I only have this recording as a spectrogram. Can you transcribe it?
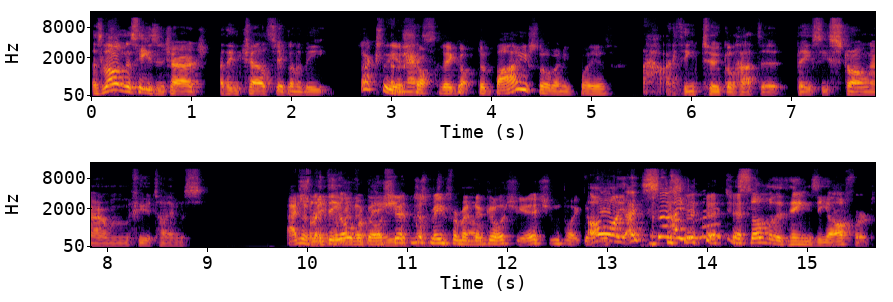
as long as he's in charge, I think Chelsea are going to be. It's actually A a, shock they got to buy so many players. I think Tuchel had to basically strong arm him a few times. I just Like, mean they from a overpaid negotiation. Just mean from a negotiation point of view. Oh, I'd say I'd imagine some of the things he offered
